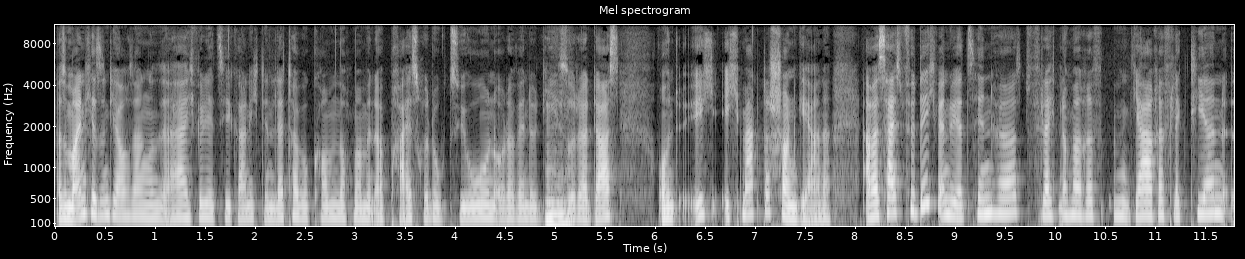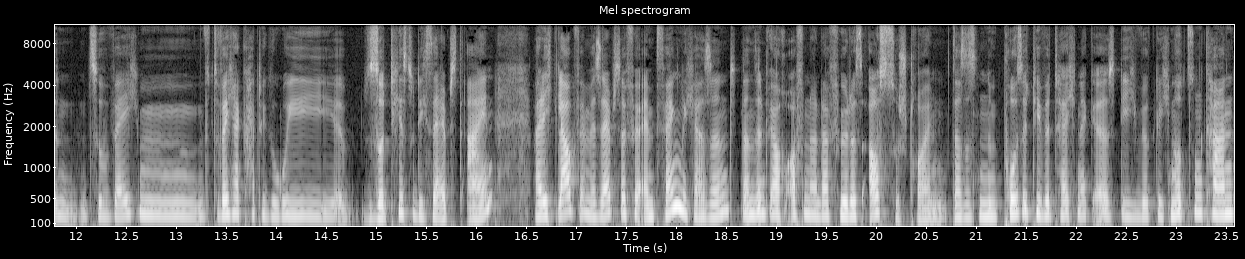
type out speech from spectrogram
also manche sind ja auch sagen, ja, ich will jetzt hier gar nicht den Letter bekommen, nochmal mit einer Preisreduktion oder wenn du dies mhm. oder das. Und ich, ich mag das schon gerne. Aber es das heißt für dich, wenn du jetzt hinhörst, vielleicht nochmal ref, ja, reflektieren, äh, zu welchem, zu welcher Kategorie sortierst du dich selbst ein? Weil ich glaube, wenn wir selbst dafür empfänglicher sind, dann sind wir auch offener dafür, das auszustreuen. Dass es eine positive Technik ist, die ich wirklich nutzen kann.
